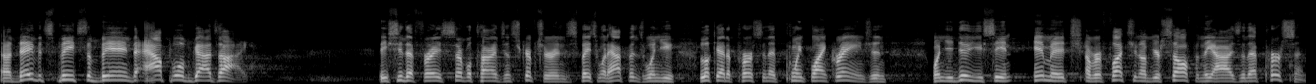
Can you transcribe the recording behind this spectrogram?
Uh, David speaks of being the apple of God's eye. You see that phrase several times in Scripture, and it's basically what happens when you look at a person at point blank range. And when you do, you see an image, a reflection of yourself in the eyes of that person.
